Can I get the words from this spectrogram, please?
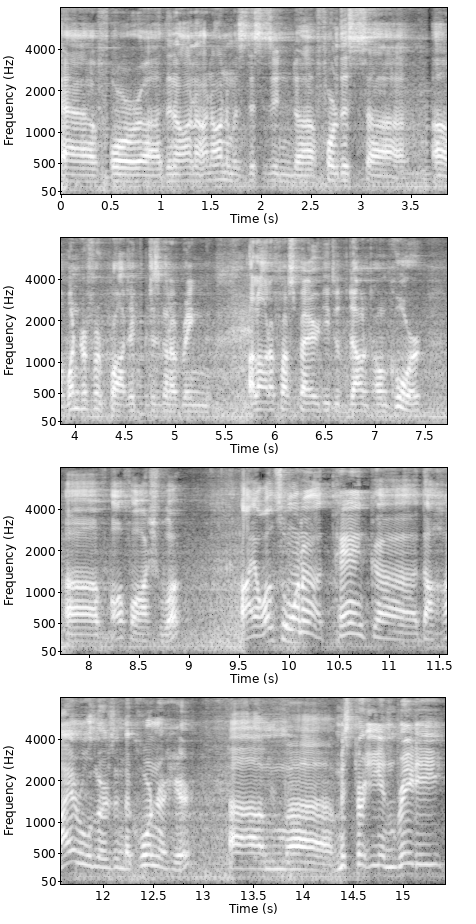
uh, for uh, the non anonymous decision uh, for this uh, uh, wonderful project, which is going to bring a lot of prosperity to the downtown core uh, of Oshawa. I also want to thank uh, the high rollers in the corner here, um, uh, Mr. Ian Brady,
